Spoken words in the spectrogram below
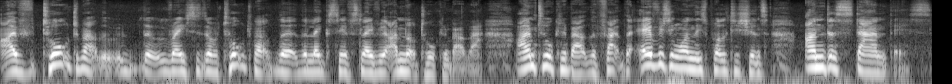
I've talked about the, the racism, I've talked about the, the legacy of slavery. I'm not talking about that. I'm talking about the fact that every single one of these politicians understand this.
